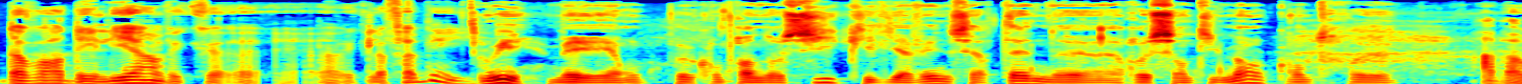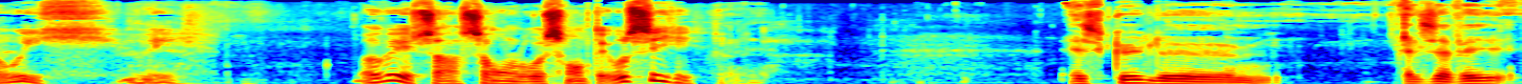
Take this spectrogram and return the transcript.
d'avoir des liens avec, euh, avec la famille. Oui, mais on peut comprendre aussi qu'il y avait une certaine euh, ressentiment contre. euh, Ah bah oui, oui. Ah oui, ça, ça on le ressentait aussi. Est-ce que le, elles avaient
